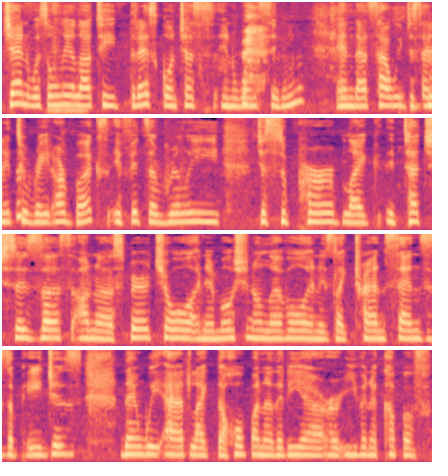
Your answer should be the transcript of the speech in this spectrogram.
Jen was only allowed to eat tres conchas in one sitting, and that's how we decided to rate our books. If it's a really just superb, like it touches us on a spiritual and emotional level, and it's like transcends the pages, then we add like the whole panaderia or even a cup of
